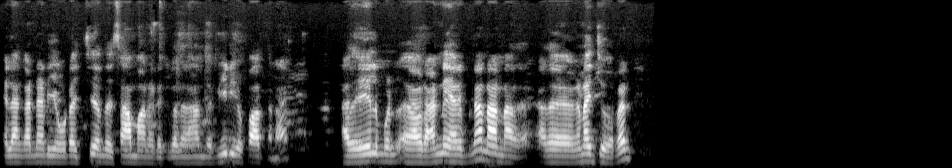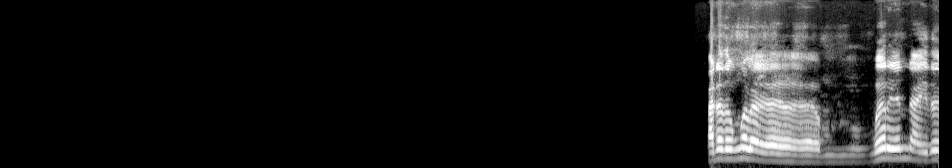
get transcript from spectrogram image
எல்லாம் கண்ணாடியை உடைச்சு அந்த சாமான் எடுக்கிறது நான் அந்த வீடியோ பார்த்தேன்னா அதை ஏழு மணி அவர் அண்ணன் அனுப்பினா நான் அதை- அதை இணைச்சு விடுறேன். அடுத்து உங்களை வேற என்ன இது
